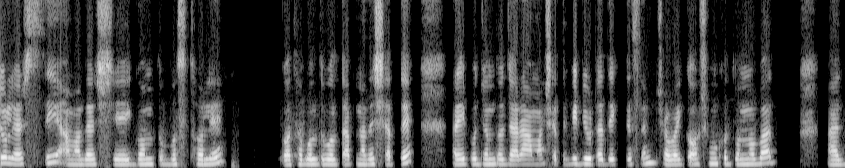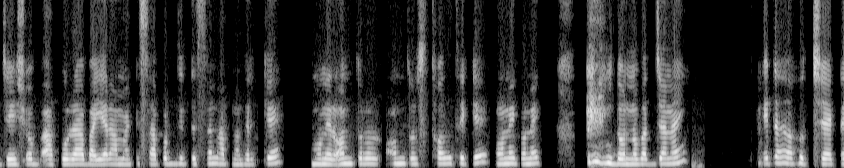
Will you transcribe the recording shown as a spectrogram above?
চলে আসছি আমাদের সেই গন্তব্যস্থলে। কথা বলতে বলতে আপনাদের সাথে আর এই পর্যন্ত যারা আমার সাথে ভিডিওটা দেখতেছেন, সবাইকে অসংখ্য ধন্যবাদ আর যেসব আপুরা, ভাইয়ারা আমাকে সাপোর্ট দিতেছেন, আপনাদেরকে মনের অন্তর, অন্তঃস্থল থেকে অনেক অনেক ধন্যবাদ জানাই এটা হচ্ছে একটা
